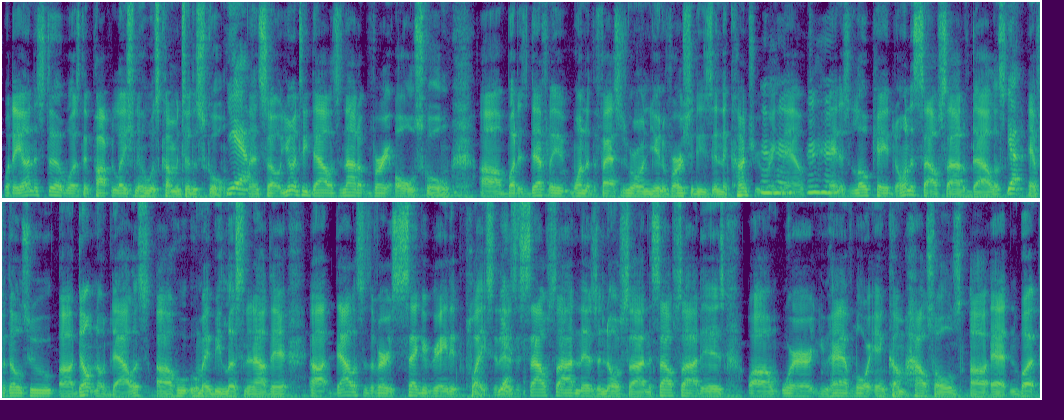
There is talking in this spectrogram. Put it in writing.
what they understood was the population who was coming to the school. Yeah. And so UNT Dallas is not a very old school, uh, but it's definitely one of the fastest growing universities in the country mm-hmm. right now, mm-hmm. and it's located on the south side of Dallas. Yeah. And for those who uh, don't know Dallas, uh, who, who may be listening out there, uh, Dallas is a very segregated place. There's yes. a south side and there's a north side, and the south side is um, where you have lower income households uh, at. But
